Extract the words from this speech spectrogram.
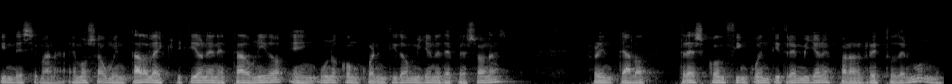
fin de semana. Hemos aumentado la inscripción en Estados Unidos en 1,42 millones de personas frente a los 3,53 millones para el resto del mundo,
